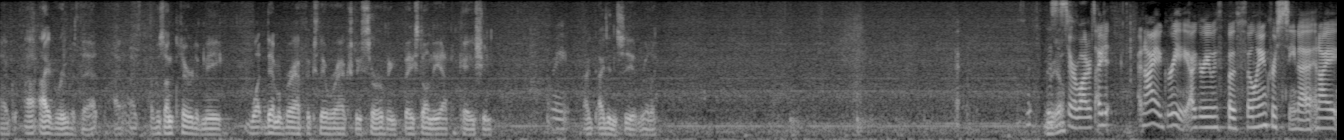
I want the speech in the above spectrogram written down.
I, I- I agree with that. I, I, it was unclear to me what demographics they were actually serving based on the application. Right. I, I didn't see it really. This is? Sarah Waters. I, and I agree. I agree with both Phil and Christina. And I,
